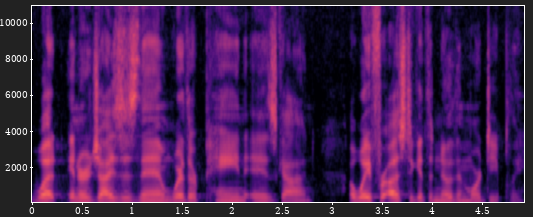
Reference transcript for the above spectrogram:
what energizes them, where their pain is, God. A way for us to get to know them more deeply.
